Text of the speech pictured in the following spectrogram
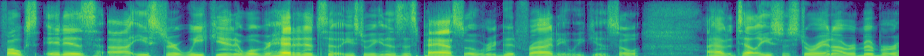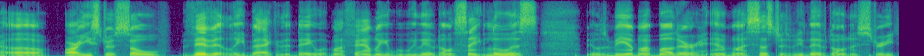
Folks, it is uh, Easter weekend. Well, we're headed into Easter weekend. This is Passover Good Friday weekend. So I have to tell an Easter story. And I remember uh, our Easter so vividly back in the day with my family when we lived on St. Louis. It was me and my mother and my sisters. We lived on the street.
